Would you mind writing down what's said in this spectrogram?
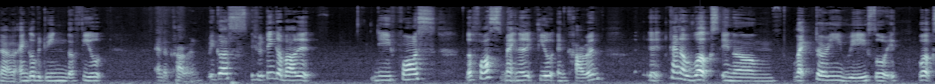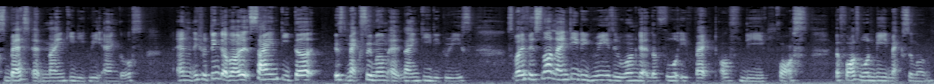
yeah, the angle between the field and the current. Because if you think about it the force the force magnetic field and current it kind of works in a um, vectory way so it works best at 90 degree angles. And if you think about it sine theta is maximum at 90 degrees. So but if it's not 90 degrees you won't get the full effect of the force. The force won't be maximum.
